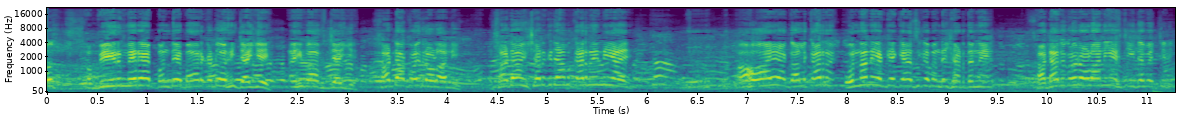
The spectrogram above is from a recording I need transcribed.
ਉਹ ਵੀਰ ਮੇਰੇ ਬੰਦੇ ਬਾਹਰ ਕੱਢੋ ਅਸੀਂ ਜਾਈਏ। ਅਸੀਂ ਵਾਪਸ ਜਾਈਏ। ਸਾਡਾ ਕੋਈ ਰੌਲਾ ਨਹੀਂ। ਸਾਡਾ ਅਸੀਂ ਸੜਕ ਜਾਮ ਕਰਨੇ ਨਹੀਂ ਆਏ। ਆਹੋ ਆਏ ਆ, ਗੱਲ ਕਰਨ। ਉਹਨਾਂ ਨੇ ਅੱਗੇ ਕਿਹਾ ਸੀ ਕਿ ਬੰਦੇ ਛੱਡ ਦਿੰਨੇ ਆ। ਸਾਡਾ ਤਾਂ ਕੋਈ ਰੌਲਾ ਨਹੀਂ ਇਸ ਚੀਜ਼ ਦੇ ਵਿੱਚ ਨਹੀਂ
